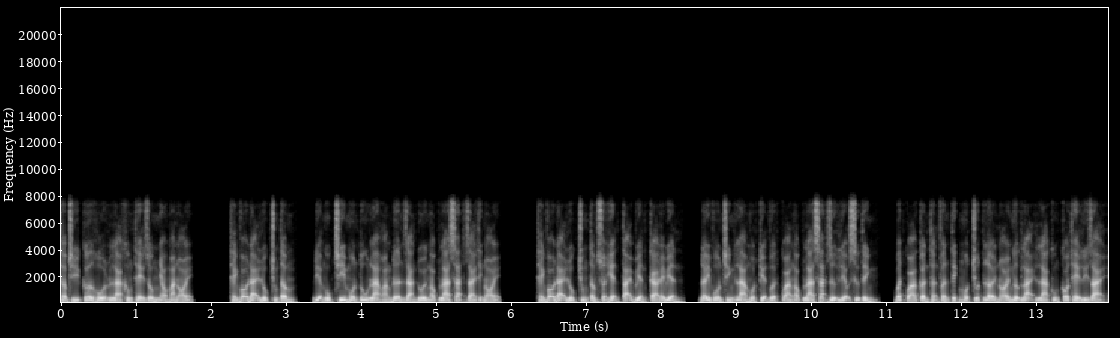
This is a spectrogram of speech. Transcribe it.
thậm chí cơ hội là không thể giống nhau mà nói. Thánh võ đại lục trung tâm, địa ngục chi môn tu la hoàng đơn giản đối ngọc la sát giải thích nói thánh võ đại lục trung tâm xuất hiện tại biển cả đáy biển, đây vốn chính là một kiện vượt quá ngọc la sát dự liệu sự tình, bất quá cẩn thận phân tích một chút lời nói ngược lại là cũng có thể lý giải,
